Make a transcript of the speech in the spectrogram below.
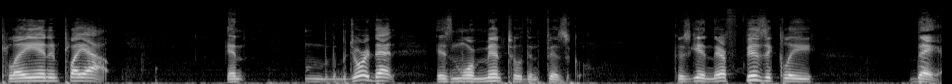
play in and play out, and the majority of that is more mental than physical, because again, they're physically there.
